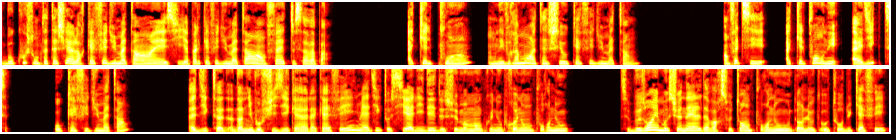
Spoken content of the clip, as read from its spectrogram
Beaucoup sont attachés à leur café du matin, et s'il n'y a pas le café du matin, en fait, ça va pas. À quel point on est vraiment attaché au café du matin? En fait, c'est à quel point on est addict au café du matin? Addict d'un niveau physique à la caféine, mais addict aussi à l'idée de ce moment que nous prenons pour nous, ce besoin émotionnel d'avoir ce temps pour nous dans le, autour du café.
